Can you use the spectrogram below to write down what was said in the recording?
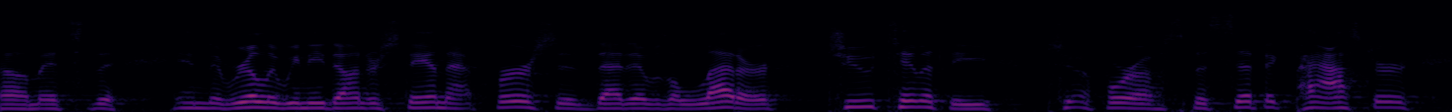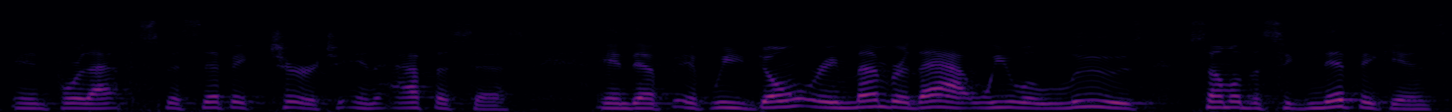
Um, it's the, and really we need to understand that first is that it was a letter to Timothy to, for a specific pastor and for that specific church in Ephesus. And if, if we don't remember that, we will lose some of the significance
